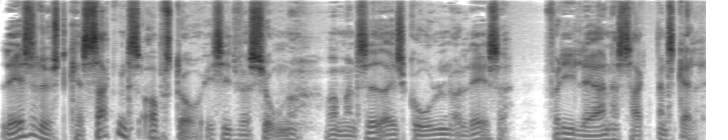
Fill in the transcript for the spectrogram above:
Læselyst kan sagtens opstå i situationer, hvor man sidder i skolen og læser, fordi læreren har sagt, man skal.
